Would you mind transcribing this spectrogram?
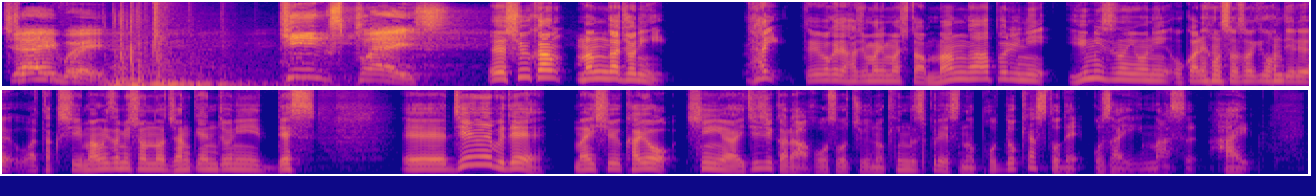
J-Way. King's Place. えー週刊漫画ジョニー。はい。というわけで始まりました。漫画アプリに湯水のようにお金を注ぎ込んでいる私マン・ウィザミションのじゃんけんジョニーです、えー、JWAVE で毎週火曜深夜1時から放送中のキングスプレイスのポッドキャストでございます。はい。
